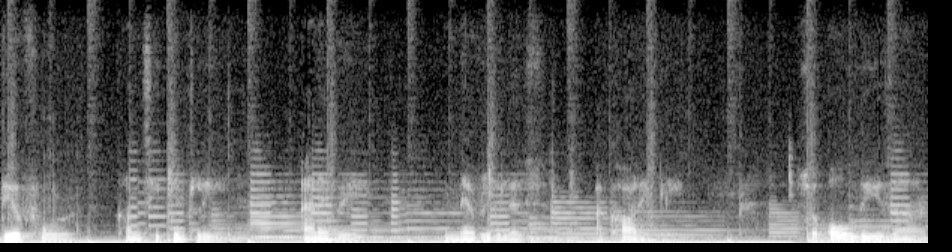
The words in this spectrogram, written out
therefore, consequently, anyway, nevertheless, accordingly. So, all these are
